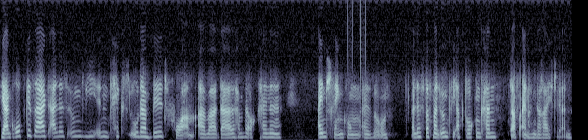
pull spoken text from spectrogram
ja, grob gesagt, alles irgendwie in Text- oder Bildform. Aber da haben wir auch keine Einschränkungen. Also alles, was man irgendwie abdrucken kann, darf eingereicht werden.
